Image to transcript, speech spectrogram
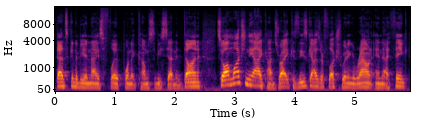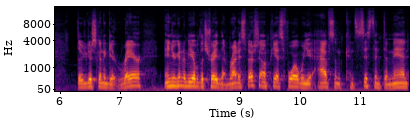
that's going to be a nice flip when it comes to be said and done. So I'm watching the icons, right? Because these guys are fluctuating around. And I think they're just going to get rare and you're going to be able to trade them, right? Especially on PS4 where you have some consistent demand.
